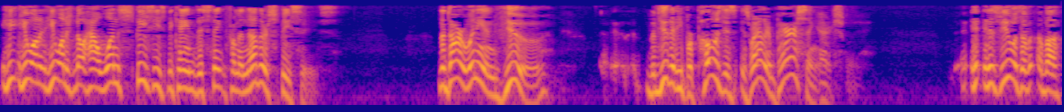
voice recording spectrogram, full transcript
he, he, wanted, he wanted to know how one species became distinct from another species. The Darwinian view, the view that he proposed, is, is rather embarrassing, actually. His view was of, of a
